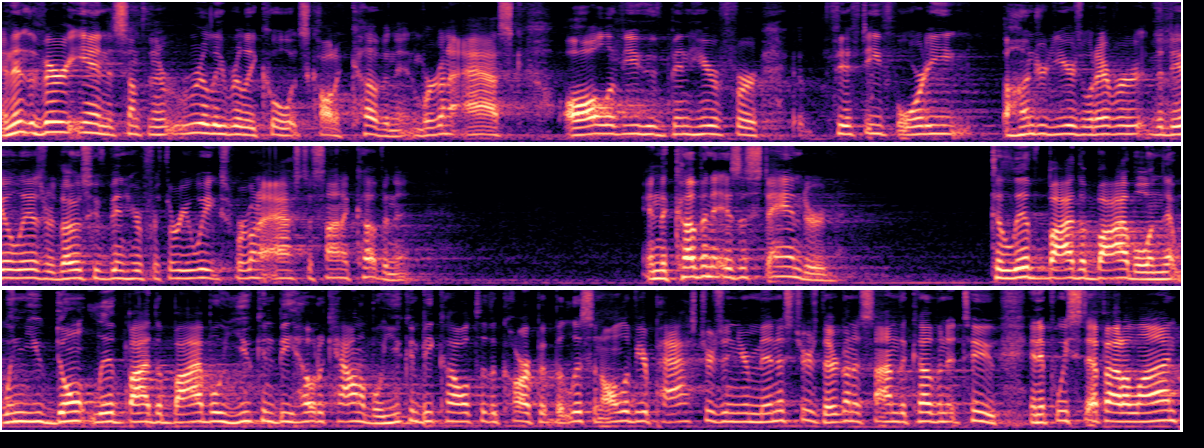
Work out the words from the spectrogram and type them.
And then at the very end, it's something really, really cool. It's called a covenant. And we're going to ask all of you who've been here for 50, 40, 100 years, whatever the deal is, or those who've been here for three weeks, we're going to ask to sign a covenant. And the covenant is a standard to live by the Bible, and that when you don't live by the Bible, you can be held accountable. You can be called to the carpet. But listen, all of your pastors and your ministers, they're going to sign the covenant too. And if we step out of line,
